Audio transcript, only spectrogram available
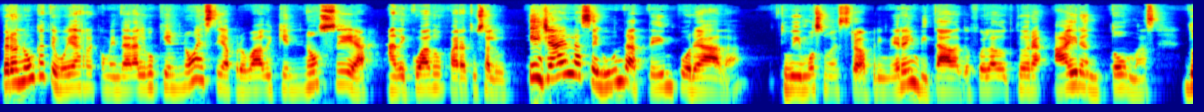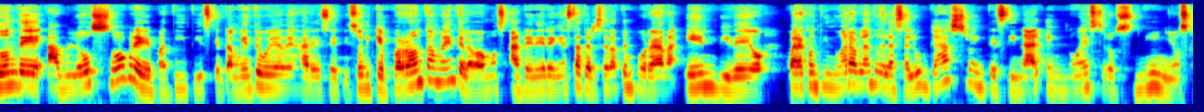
pero nunca te voy a recomendar algo que no esté aprobado y que no sea adecuado para tu salud. Y ya en la segunda temporada tuvimos nuestra primera invitada, que fue la doctora Iron Thomas, donde habló sobre hepatitis, que también te voy a dejar ese episodio y que prontamente la vamos a tener en esta tercera temporada en video para continuar hablando de la salud gastrointestinal en nuestros niños.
